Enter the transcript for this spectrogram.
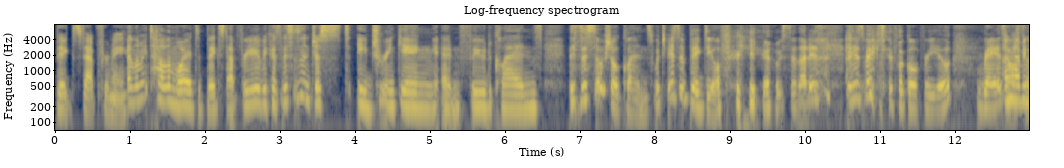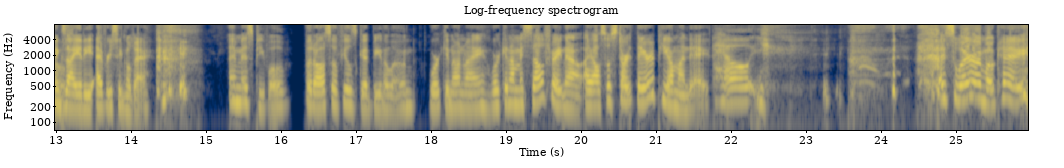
big step for me. And let me tell them why it's a big step for you because this isn't just a drinking and food cleanse. It's a social cleanse, which is a big deal for you. So that is it is very difficult for you. Ray is I'm having anxiety every single day. I miss people, but also feels good being alone. Working on my working on myself right now. I also start therapy on Monday. Hell, I swear I'm okay.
